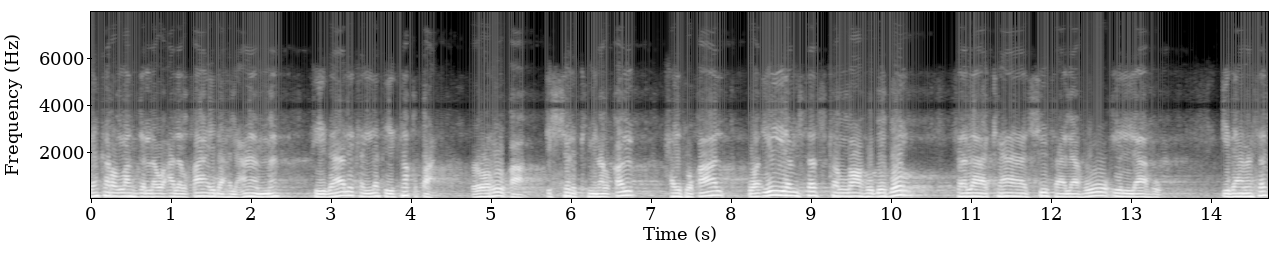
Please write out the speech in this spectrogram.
ذكر الله جل وعلا القاعدة العامة في ذلك التي تقطع عروق الشرك من القلب حيث قال وإن يمسسك الله بضر فلا كاشف له إلا هو. إذا, مسس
